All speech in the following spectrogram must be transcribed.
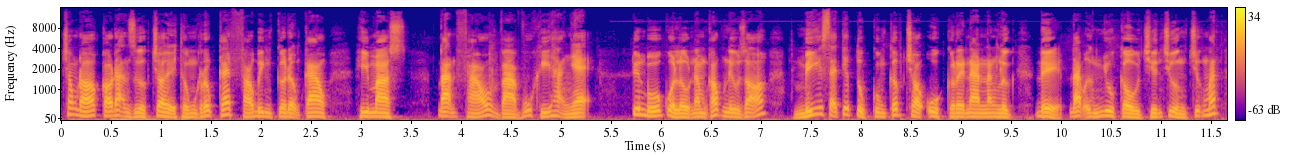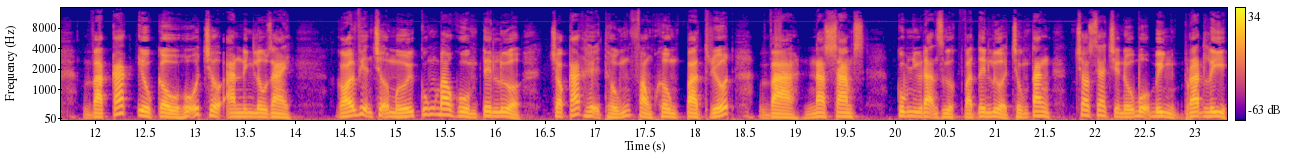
trong đó có đạn dược cho hệ thống rocket pháo binh cơ động cao HIMARS, đạn pháo và vũ khí hạng nhẹ. Tuyên bố của Lầu Năm Góc nêu rõ Mỹ sẽ tiếp tục cung cấp cho Ukraine năng lực để đáp ứng nhu cầu chiến trường trước mắt và các yêu cầu hỗ trợ an ninh lâu dài. Gói viện trợ mới cũng bao gồm tên lửa cho các hệ thống phòng không Patriot và NASAMS, cũng như đạn dược và tên lửa chống tăng cho xe chiến đấu bộ binh Bradley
